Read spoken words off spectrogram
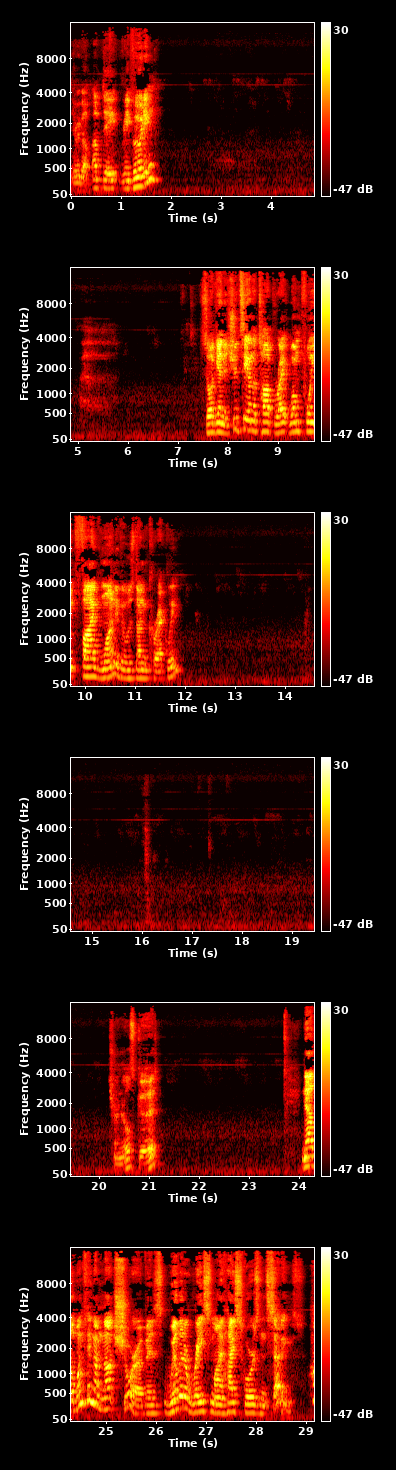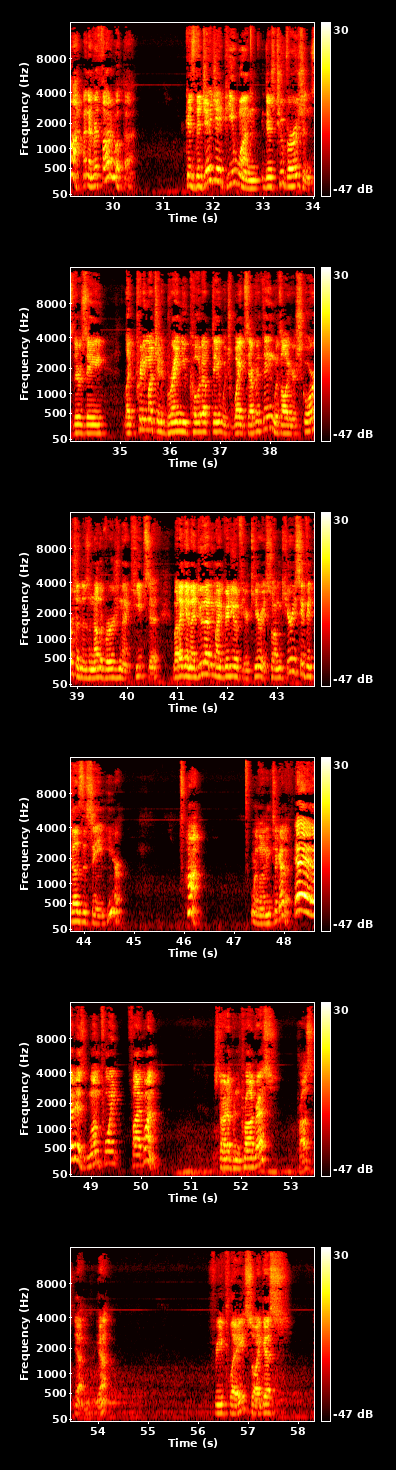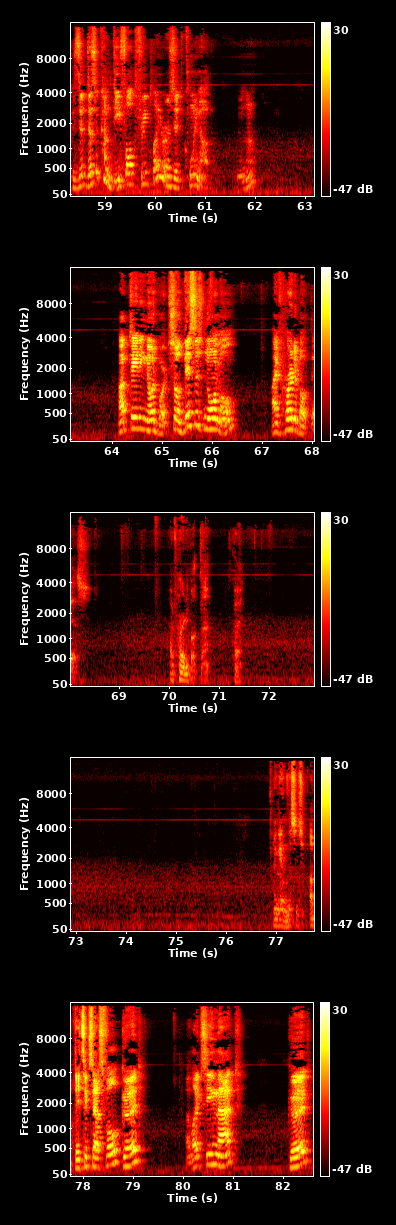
There we go. Update, rebooting. So again, it should say on the top right 1.51 if it was done correctly. Terminals, good. Now, the one thing I'm not sure of is, will it erase my high scores and settings? Huh, I never thought about that. Because the JJP one, there's two versions. There's a like pretty much a brand new code update which wipes everything with all your scores and there's another version that keeps it but again I do that in my video if you're curious so I'm curious if it does the same here huh we're learning together hey there it is 1.51 startup in progress yeah yeah free play so I guess because it does it come default free play or is it coin up mm -hmm. Updating node board. So this is normal. I've heard about this. I've heard about that. Okay. Again, this is update successful. Good. I like seeing that. Good.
